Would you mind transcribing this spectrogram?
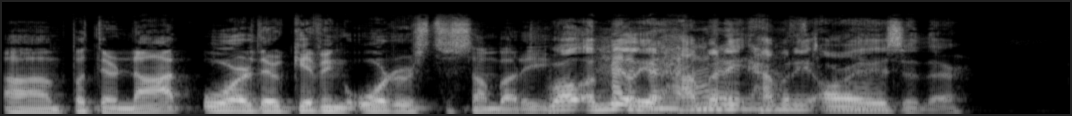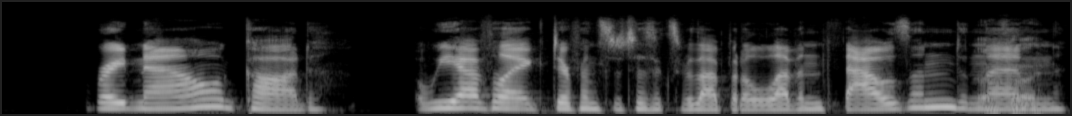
um, but they're not, or they're giving orders to somebody. Well, Amelia, I how many how many It's. RAs are there? right now, God, we have like different statistics for that, but eleven thousand, and then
